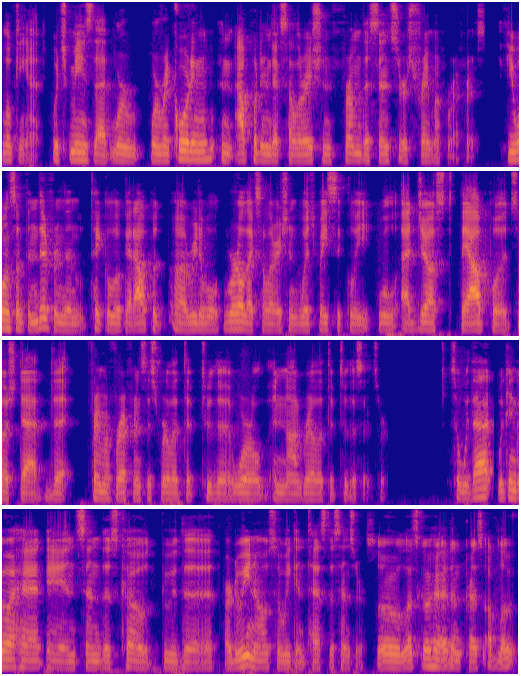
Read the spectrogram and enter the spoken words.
looking at, which means that we're, we're recording and outputting the acceleration from the sensor's frame of reference. If you want something different, then take a look at output uh, readable world acceleration, which basically will adjust the output such that the frame of reference is relative to the world and not relative to the sensor. So with that, we can go ahead and send this code to the Arduino so we can test the sensor. So let's go ahead and press upload.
